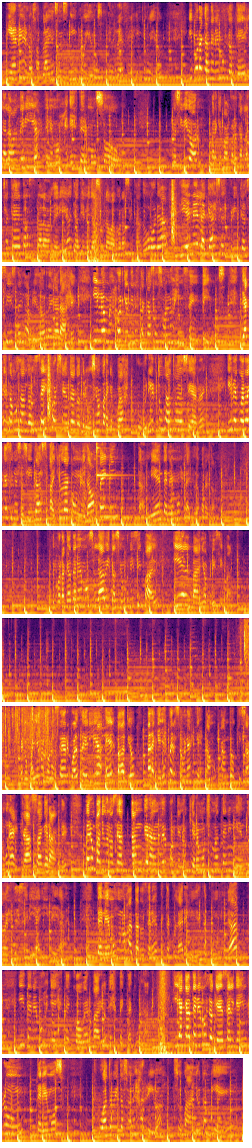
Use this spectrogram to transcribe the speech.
Vienen los appliances incluidos, el refri incluido. Y por acá tenemos lo que es la lavandería. Tenemos este hermoso recibidor para que puedan colocar las chaquetas. La lavandería ya tiene ya su lavadora secadora. Tiene la casa Sprinkle System, abridor de garaje. Y lo mejor que tiene esta casa son los incentivos, ya que estamos dando el 6% de contribución para que puedas cubrir tus gastos de cierre. Y recuerda que si necesitas ayuda con el down payment, tenemos la ayuda para el down Por acá tenemos la habitación principal y el baño principal. Acompáñenme a conocer cuál sería el patio para aquellas personas que están buscando quizás una casa grande, pero un patio que no sea tan grande acá tenemos lo que es el game room. Tenemos cuatro habitaciones arriba, su baño también,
